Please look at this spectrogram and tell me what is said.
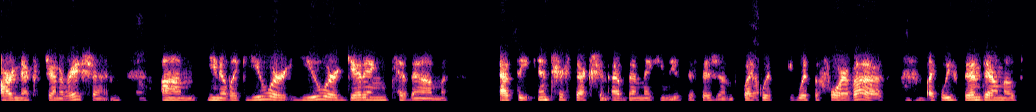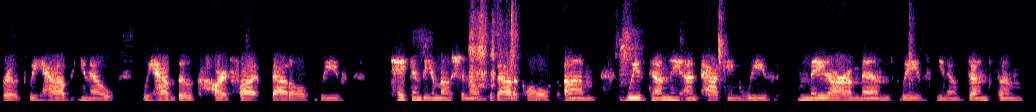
our next generation. Um, you know like you were you were getting to them at the intersection of them making these decisions. Like with with the four of us Mhm. like we've been down those roads. We have you know we have those hard fought battles. We've taken the emotional sabbaticals. Um, we've done the unpacking. We've made our amends. We've you know done some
